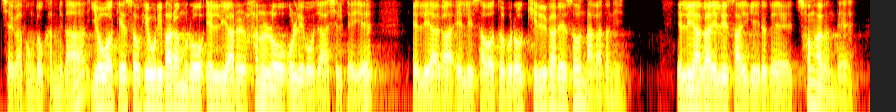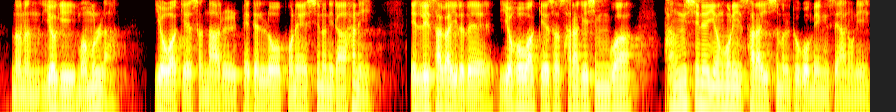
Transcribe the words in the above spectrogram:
제가 봉독합니다. 여호와께서 회오리 바람으로 엘리야를 하늘로 올리고자 하실 때에 엘리야가 엘리사와 더불어 길갈에서 나가더니 엘리야가 엘리사에게 이르되 청하건대 너는 여기 머물라. 여호와께서 나를 베델로 보내시느니라 하니 엘리사가 이르되 여호와께서 살아계심과 당신의 영혼이 살아 있음을 두고 맹세하노니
